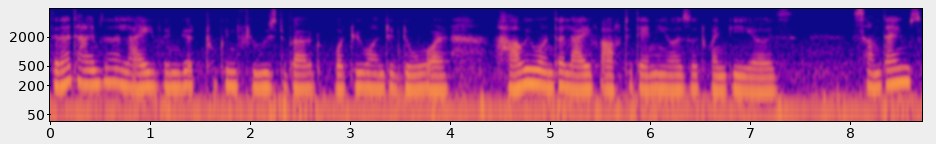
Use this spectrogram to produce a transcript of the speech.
There are times in our life when we are too confused about what we want to do or how we want our life after 10 years or 20 years. Sometimes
